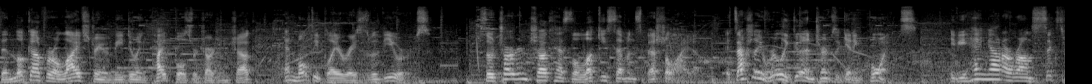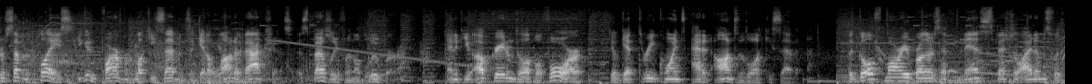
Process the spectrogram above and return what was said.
then look out for a live stream of me doing pipe pulls for Chargin' Chuck and multiplayer races with viewers. So Chargin' Chuck has the Lucky 7 special item. It's actually really good in terms of getting points. If you hang out around 6th or 7th place, you can farm from Lucky 7s and get a lot of actions, especially from the blooper. And if you upgrade them to level 4, you'll get 3 coins added onto the Lucky 7. The Golf Mario Brothers have NES special items with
